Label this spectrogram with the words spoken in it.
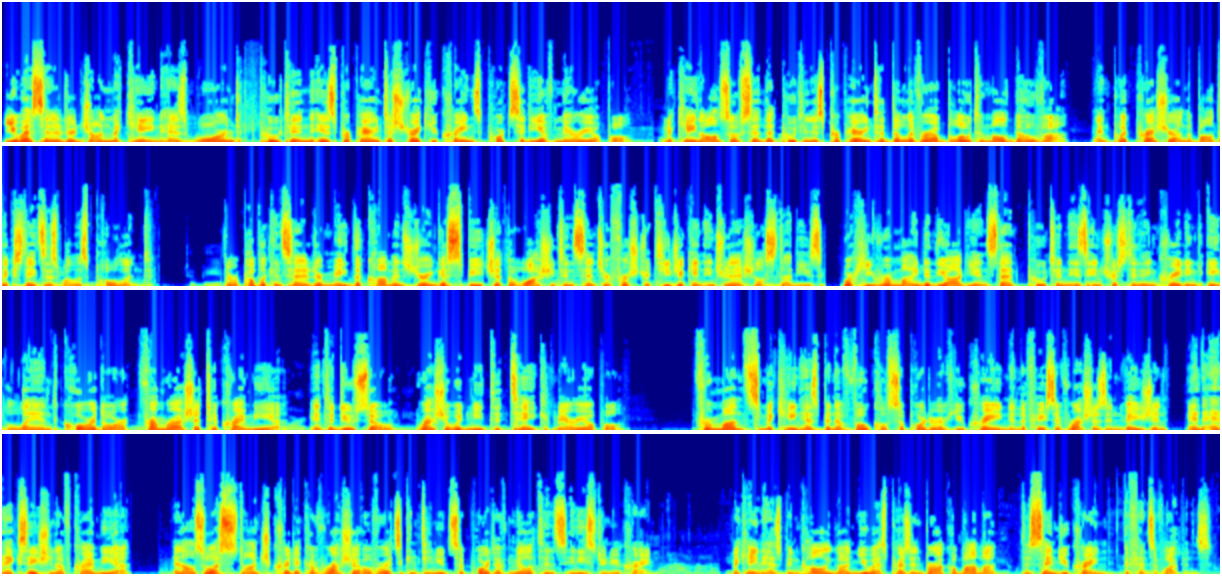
U.S. Senator John McCain has warned Putin is preparing to strike Ukraine's port city of Mariupol. McCain also said that Putin is preparing to deliver a blow to Moldova and put pressure on the Baltic states as well as Poland. The Republican senator made the comments during a speech at the Washington Center for Strategic and International Studies, where he reminded the audience that Putin is interested in creating a land corridor from Russia to Crimea, and to do so, Russia would need to take Mariupol. For months, McCain has been a vocal supporter of Ukraine in the face of Russia's invasion and annexation of Crimea, and also a staunch critic of Russia over its continued support of militants in eastern Ukraine. McCain has been calling on U.S. President Barack Obama to send Ukraine defensive weapons.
